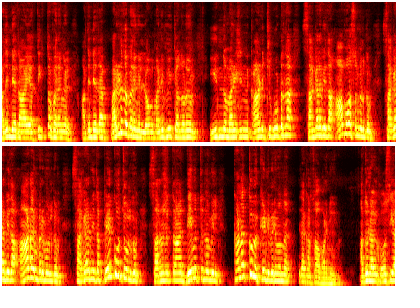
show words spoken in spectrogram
അതിന്റെതായ തിക്തഫലങ്ങൾ അതിന്റെതായ പരിണിത ഫലങ്ങൾ ലോകം അനുഭവിക്കാൻ തുടങ്ങും. ഇന്ന് മനുഷ്യൻ കാണിച്ചു കൂട്ടുന്ന സകലവിധ ആഭാസങ്ങൾക്കും സകലവിധ ആഡംബരങ്ങൾക്കും സകലവിധ പേക്കൂത്തുകൾക്കും സർവശക്തനായ ദൈവത്തിനു മുമ്പിൽ കണക്ക് വെക്കേണ്ടി വരുമെന്ന് ഇതാ കർത്താവ് പറഞ്ഞു. അതുകൊണ്ട് ഹോസിയ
